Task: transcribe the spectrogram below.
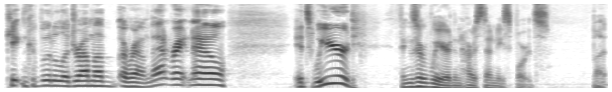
kit and caboodle of drama around that right now. It's weird. Things are weird in Hearthstone esports, but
